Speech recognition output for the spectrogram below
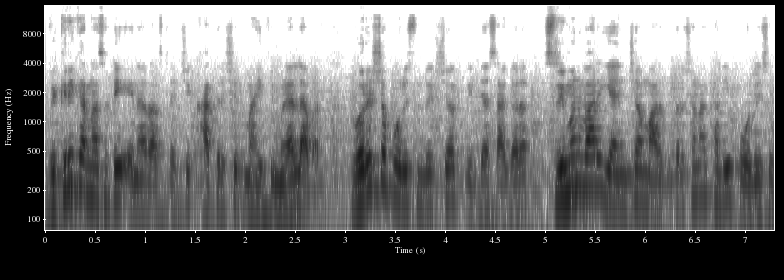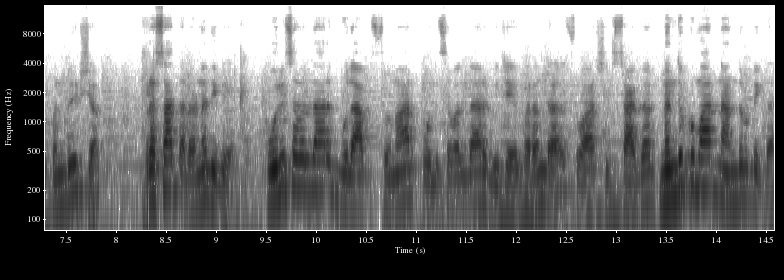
विक्री करण्यासाठी येणार असल्याची खात्रीशीर माहिती मिळाल्यावर वरिष्ठ पोलीस निरीक्षक विद्यासागर श्रीमनवार यांच्या मार्गदर्शनाखाली पोलीस उपनिरीक्षक प्रसाद रणदिवे पोलीस हवालदार गुलाब सोनार पोलीस हवालदार विजय वरंदळ सुहास क्षीरसागर नंदकुमार नांदुर्डीकर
